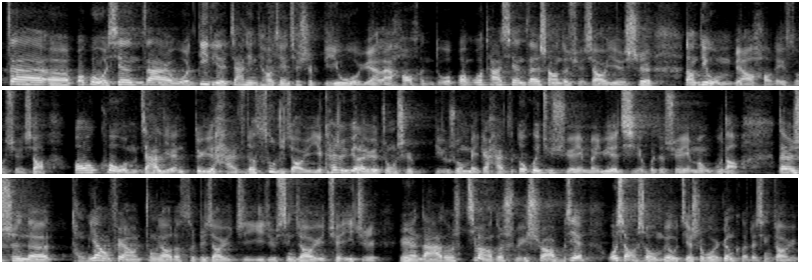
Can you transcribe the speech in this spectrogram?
在呃，包括我现在我弟弟的家庭条件其实比我原来好很多，包括他现在上的学校也是当地我们比较好的一所学校，包括我们家里人对于孩子的素质教育也开始越来越重视，比如说每个孩子都会去学一门乐器或者学一门舞蹈。但是呢，同样非常重要的素质教育之一就是性教育，却一直仍然大家都基本上都属于视而不见。我小时候没有接受过任何的性教育，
